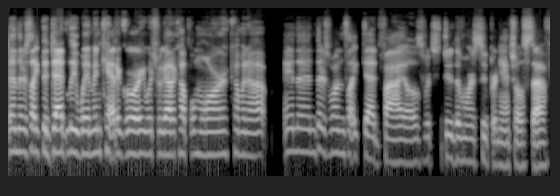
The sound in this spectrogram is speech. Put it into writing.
Then there's like the deadly women category, which we got a couple more coming up. And then there's ones like Dead Files, which do the more supernatural stuff.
